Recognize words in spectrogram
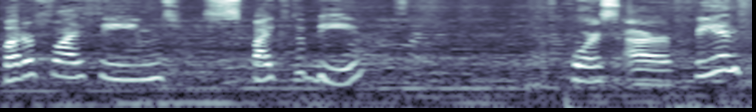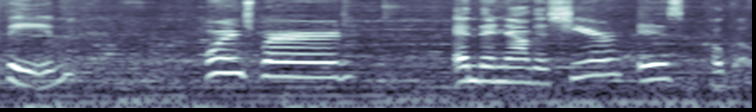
butterfly themed Spike the Bee. Of course, our fan fave, Orange Bird. And then now this year is Coco.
